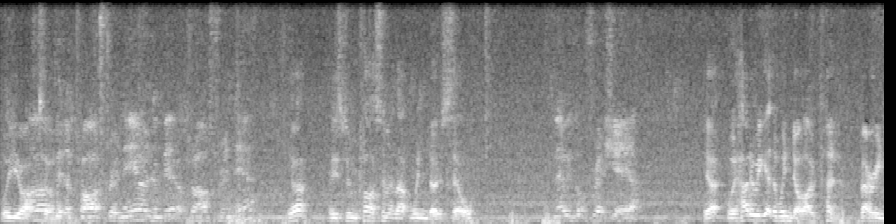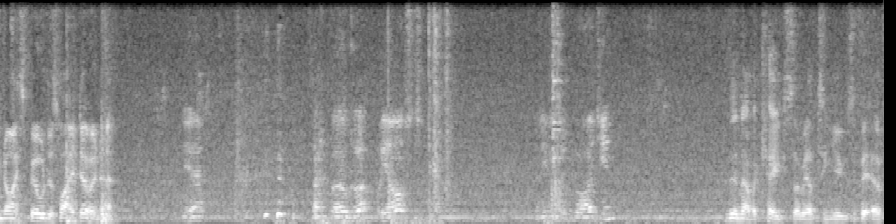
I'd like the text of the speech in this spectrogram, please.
What are you up to a bit it? of plaster in there and a bit of plaster in there. Yeah, he's been plastering at that windowsill. Now we've got fresh air. Yeah, well, how do we get the window open? Very nice builder's way of doing it. Yeah. Thank burglar, we asked. Didn't have a key, so we had to use a bit of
